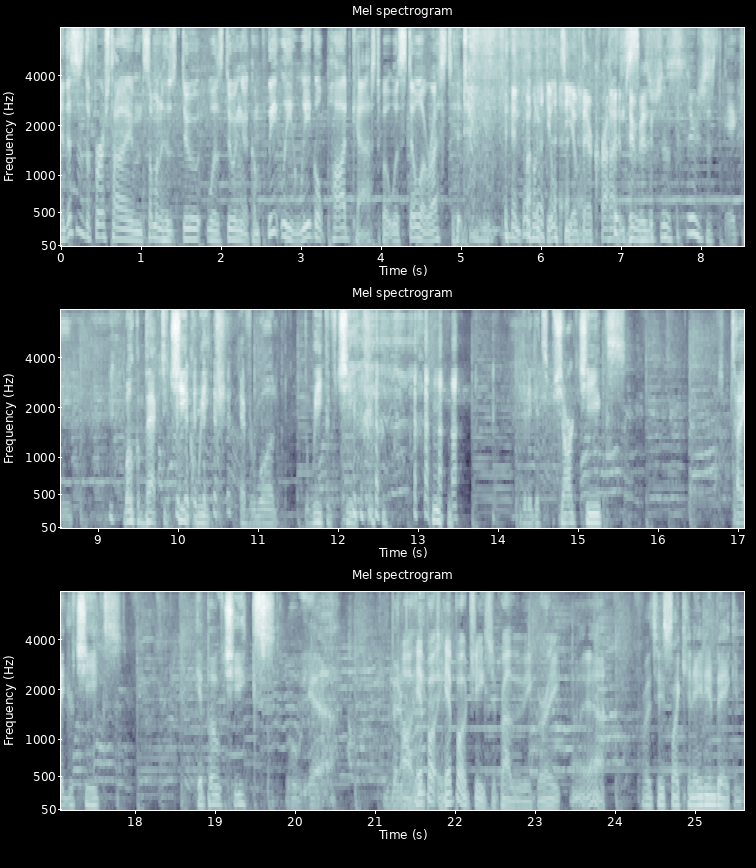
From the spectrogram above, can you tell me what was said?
And this is the first time someone who's do was doing a completely legal podcast, but was still arrested and found guilty of their crimes. It was just. It was just icky. Welcome back to Cheek Week, everyone. The week of cheek. Gonna get some shark cheeks, some tiger cheeks, hippo cheeks. Oh yeah. You better Oh, believe hippo it. hippo cheeks would probably be great. Oh yeah. Well, it tastes like Canadian bacon.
